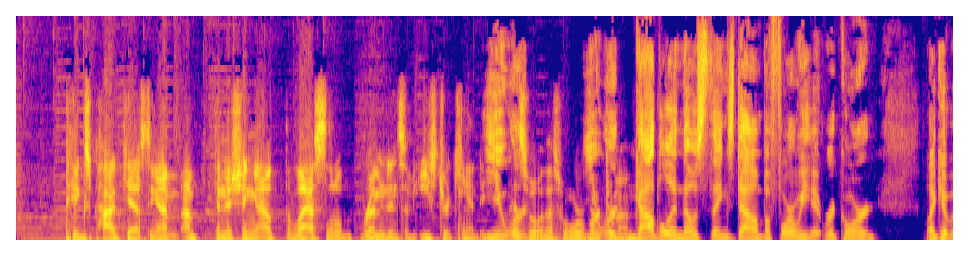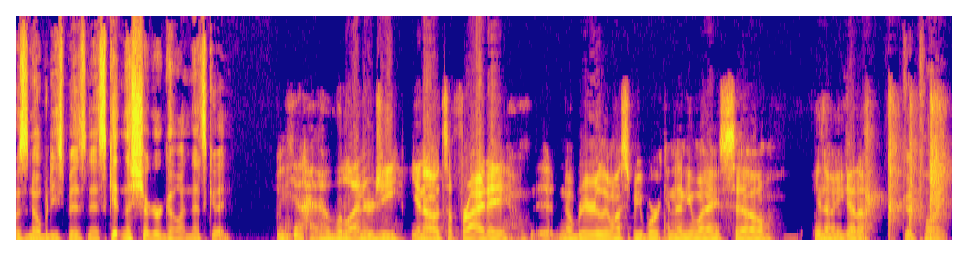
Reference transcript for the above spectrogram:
Pigs podcasting. I'm I'm finishing out the last little remnants of Easter candy. You were that's what that's what we're you working were on. gobbling those things down before we hit record, like it was nobody's business. Getting the sugar going. That's good. Yeah, a little energy. You know, it's a Friday. It- nobody really wants to be working anyway, so you know you gotta. Good point.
